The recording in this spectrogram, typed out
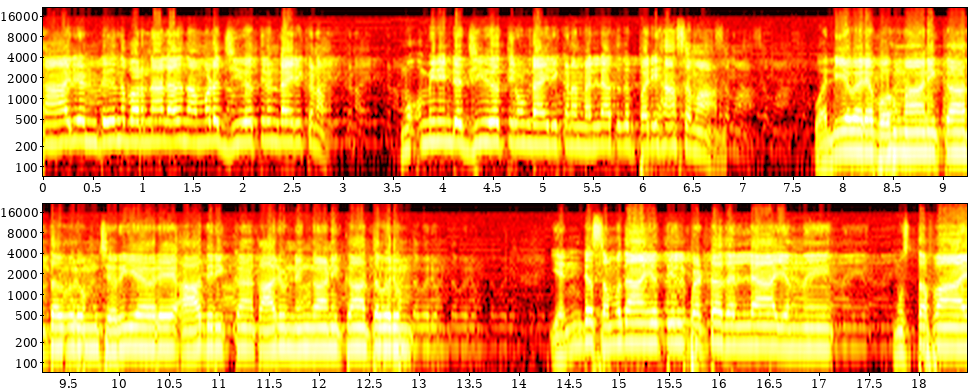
കാര്യമുണ്ട് എന്ന് പറഞ്ഞാൽ അത് നമ്മുടെ ജീവിതത്തിൽ ഉണ്ടായിരിക്കണം മുഅ്മിനിന്റെ ജീവിതത്തിൽ ഉണ്ടായിരിക്കണം അല്ലാത്തത് പരിഹാസമാണ്. വലിയവരെ ബഹുമാനിക്കാത്തവരും ചെറിയവരെ ആദരിക്കാൻ കാരുണ്യം കാണിക്കാത്തവരും എന്റെ സമുദായത്തിൽ പെട്ടതല്ല എന്ന് മുസ്തഫായ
